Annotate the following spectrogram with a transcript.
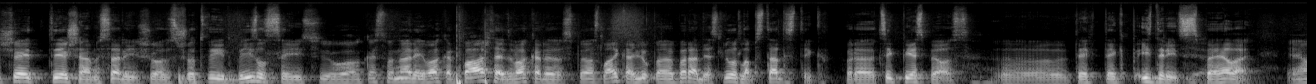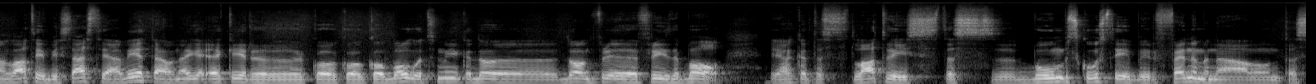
Jo šeit tiešām es arī šo, šo tvītu biju izlasījis, jo kas man arī vakar pārsteidza, vakar spēles laikā ļu, parādījās ļoti laba statistika par eh, cik piespēles uh, tiek, tiek izdarīts spēlē. Ja, un Latvija bija sastajā vietā, un e- e- ir, eh, ko, ko, ko Boguts mīja, ka do- don't free- freeze the ball. Ja, ka tas Latvijas tas bumbas kustība ir fenomenāla, un tas,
